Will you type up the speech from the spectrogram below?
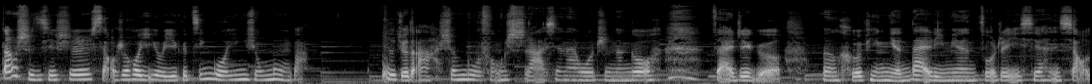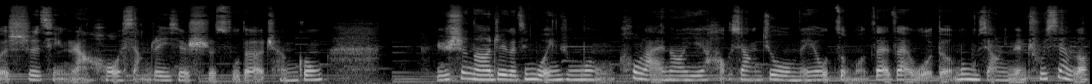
当时其实小时候也有一个巾帼英雄梦吧，就觉得啊，生不逢时啊，现在我只能够 在这个嗯和平年代里面做着一些很小的事情，然后想着一些世俗的成功。于是呢，这个巾帼英雄梦后来呢，也好像就没有怎么再在我的梦想里面出现了。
